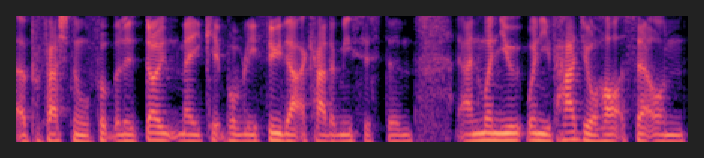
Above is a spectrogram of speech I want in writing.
uh, professional footballers don't make it probably through that academy system. And when you when you've had your heart set on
